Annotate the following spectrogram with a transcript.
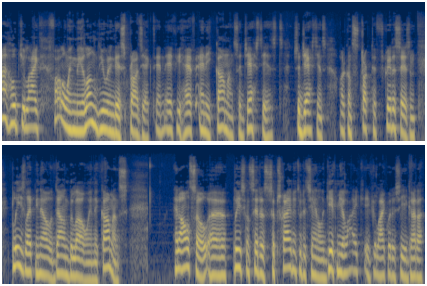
I hope you liked following me along during this project. And if you have any comments, suggestions, suggestions, or constructive criticism, please let me know down below in the comments. And also, uh, please consider subscribing to the channel. Give me a like if you like what you see. I got a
